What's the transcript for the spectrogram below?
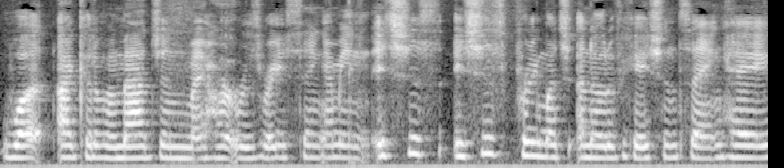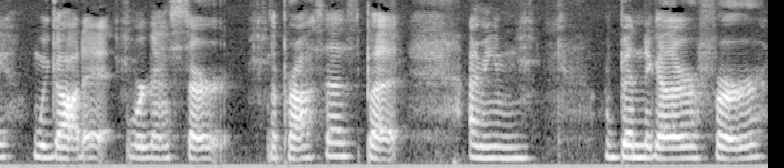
what I could have imagined. My heart was racing. I mean, it's just it's just pretty much a notification saying, "Hey, we got it. We're gonna start the process." But I mean, we've been together for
